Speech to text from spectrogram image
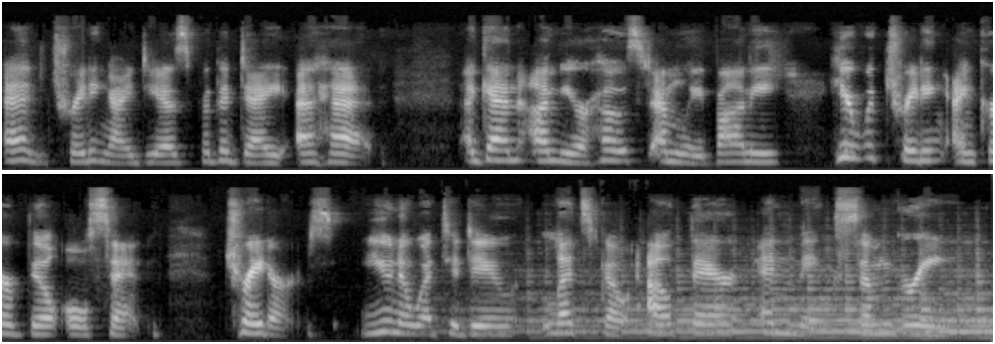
and trading ideas for the day ahead. Again, I'm your host, Emily Advani, here with trading anchor Bill Olson. Traders, you know what to do. Let's go out there and make some green.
